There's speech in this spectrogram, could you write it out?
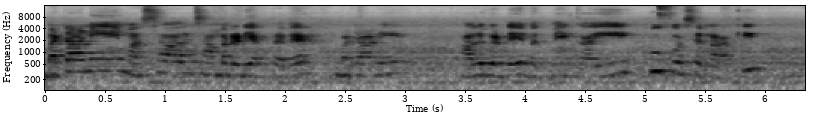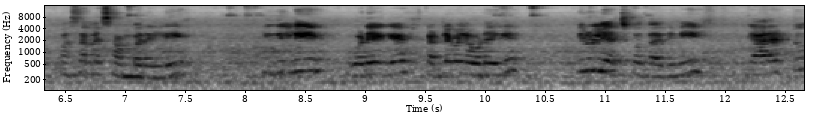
ಬಟಾಣಿ, ಮಸಾಲ, ಸಾಂಬಾರು ರೆಡಿ ಆಗ್ತಾ ಇದೆ. ಬಟಾಣಿ, ಆಲೂಗಡ್ಡೆ, ಬದನೆಕಾಯಿ ಹೂಕೋಸೆಲ್ಲ ಹಾಕಿ ಮಸಾಲೆ, ಸಾಂಬಾರ್ ಇಲ್ಲಿ. ಈಗ ಇಲ್ಲಿ ವಡೆಗೆ, ಕಡಲೆಬೇಳೆ ವಡೆಗೆ ಈರುಳ್ಳಿ ಹಚ್ಕೋತಾ ಇದ್ದೀನಿ. ಕ್ಯಾರೆಟು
